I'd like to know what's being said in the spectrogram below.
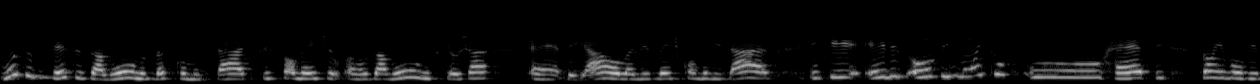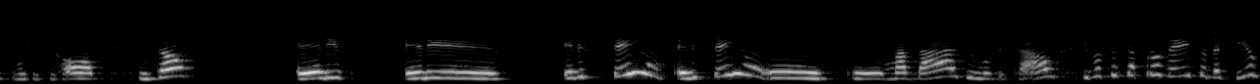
Muitos desses alunos das comunidades, principalmente os alunos que eu já é, dei aula, eles vêm de comunidades em que eles ouvem muito o rap, são envolvidos no hip hop. Então, eles eles eles têm, eles têm um, uma base musical e você se aproveita daquilo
